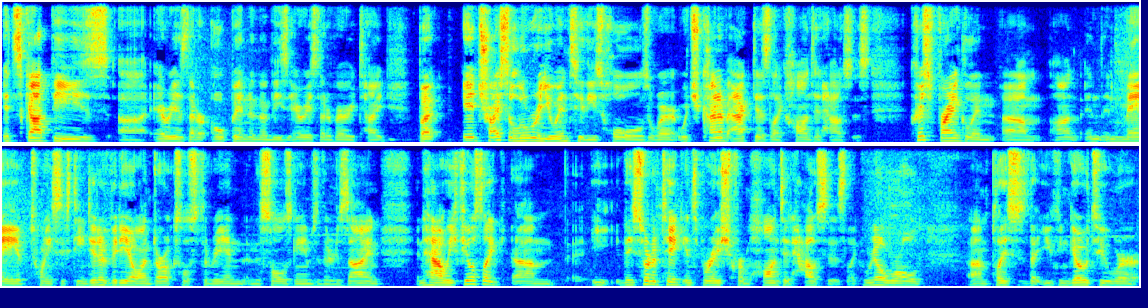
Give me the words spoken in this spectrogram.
it's got these uh, areas that are open and then these areas that are very tight. But it tries to lure you into these holes where which kind of act as like haunted houses. Chris Franklin um, on in, in, May of 2016 did a video on Dark Souls 3 and, and the Souls games and their design, and how he feels like um, he, they sort of take inspiration from haunted houses, like real world um, places that you can go to where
